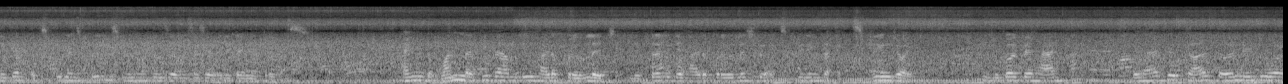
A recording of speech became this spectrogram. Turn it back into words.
they can experience free swimming pool services every time it rains. And one lucky family had a privilege. Literally, they had a privilege to experience the extreme joy because they had they had their car turned into a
